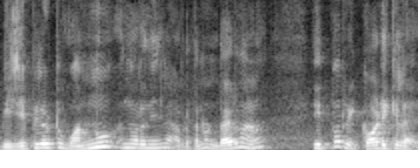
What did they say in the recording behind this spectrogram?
ബി ജെ പിയിലോട്ട് വന്നു എന്ന് പറഞ്ഞു കഴിഞ്ഞാൽ അവിടെ തന്നെ ഉണ്ടായിരുന്നതാണ്. ഇപ്പോൾ റിക്കോർഡിക്കലായി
